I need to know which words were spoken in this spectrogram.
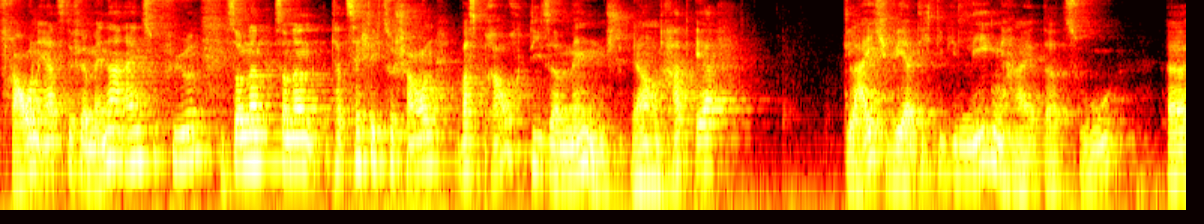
Frauenärzte für Männer einzuführen, sondern, sondern tatsächlich zu schauen, was braucht dieser Mensch? Ja? Und hat er gleichwertig die Gelegenheit dazu, äh,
